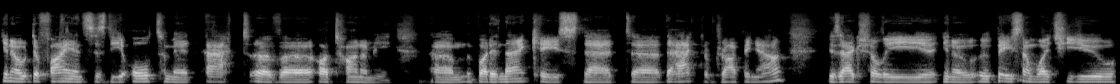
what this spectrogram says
you know defiance is the ultimate act of uh, autonomy. Um, but in that case that uh, the act of dropping out is actually you know based on what you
